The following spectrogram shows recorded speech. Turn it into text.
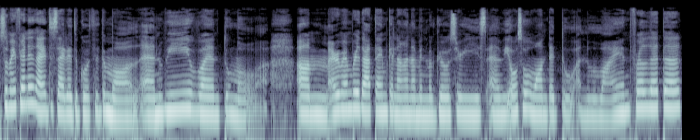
So, my friend and I decided to go to the mall and we went to MOA. Um, I remember that time kailangan namin mag-groceries and we also wanted to unwind for a little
